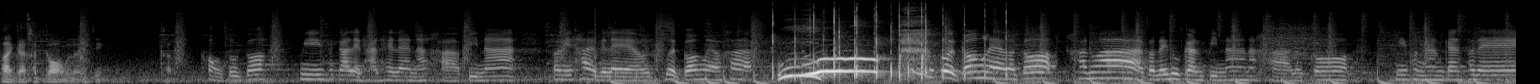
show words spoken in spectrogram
ผ่านการคัดกรองมาแล้วจริงๆครับของตูก็มีสการเลตฮาร์ไทยแลนด์นะคะ ปีหน้า ตอนนี้ถ่ายไปแล้ว เปิดกล้องแล้วค่ะ เปิดกล้องแล้วแล้วก็คาดว่าจะได้ดูกันปีหน้านะคะ แล้วก็มีผลงานการแสดง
